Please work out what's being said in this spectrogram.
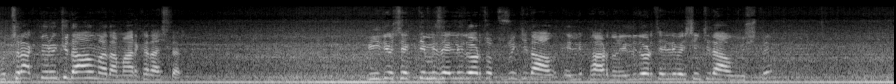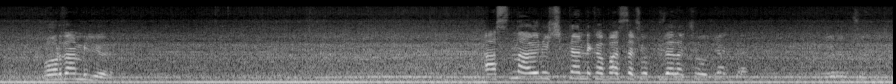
Bu traktörünkü dağılmadı ama arkadaşlar. Video çektiğimiz 54 32 de al 50 pardon 54 55'inki de almıştı. Oradan biliyorum. Aslında ön ışıklarını kapatsa çok güzel açı olacak da. Görüntü.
